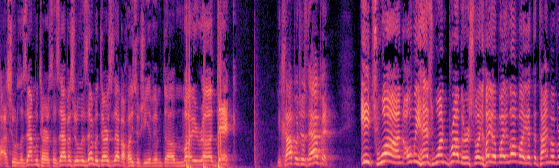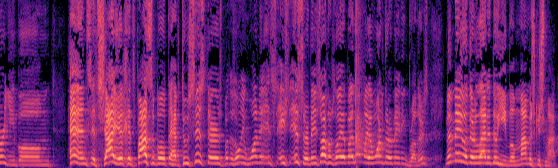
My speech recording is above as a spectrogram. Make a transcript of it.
Hasur lezemu teres lezev, Hasur lezemu teres lezev. Achoysuk shiyavim to Moira Dick. Yichap what just happened. Each one only has one brother, at the time of her yibum. Hence, it's shaykh, it's possible to have two sisters, but there's only one Isser, and one of the remaining brothers. Memela, they're allowed to do Yibam, Mamish Gishmak.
